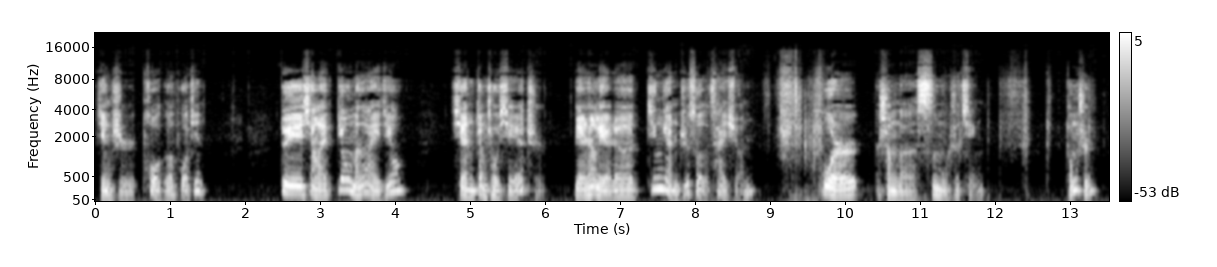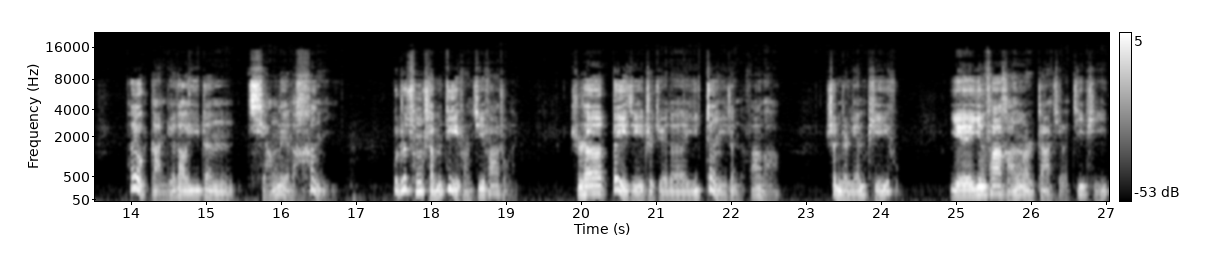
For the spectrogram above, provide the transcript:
竟是破格破禁。对向来刁蛮爱娇、现正受挟持、脸上咧着惊艳之色的蔡玄，忽而生了思慕之情，同时。他又感觉到一阵强烈的恨意，不知从什么地方激发出来，使他背脊只觉得一阵一阵的发麻，甚至连皮肤也因发寒而炸起了鸡皮。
